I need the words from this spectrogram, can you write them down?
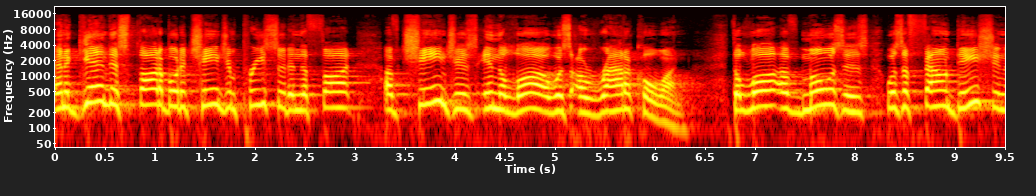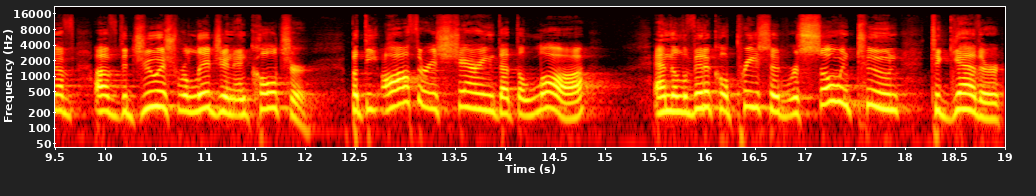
And again, this thought about a change in priesthood and the thought of changes in the law was a radical one. The law of Moses was a foundation of, of the Jewish religion and culture. But the author is sharing that the law and the Levitical priesthood were so in tune together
